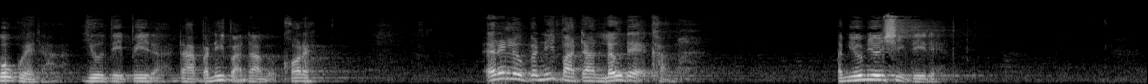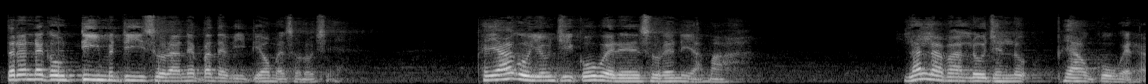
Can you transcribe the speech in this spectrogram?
ကိုယ်ွယ်တာယုသေးပေးတာဒါပဏိပါဒလို့ခေါ်တယ် အဲ့ဒီလိုပဏိပါဒလုပ်တဲ့အခါမှာအမျိုးမျိုးရှိသေးတယ်တရဏဂုံတီမတီဆိုတာနဲ့ပတ်သက်ပြီးပြောမယ်ဆိုလို့ရှိရင်ဖះကိုယုံကြည်ကိုးကွယ်တယ်ဆိုတဲ့နေရာမှာလတ်လဘလိုချင်လို့ဖះကိုကိုးကွယ်တာ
